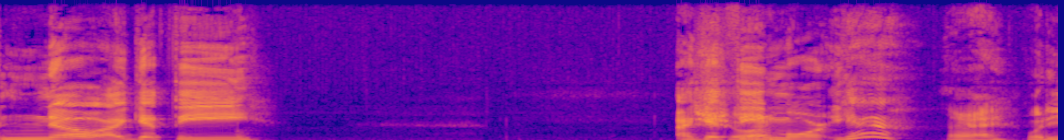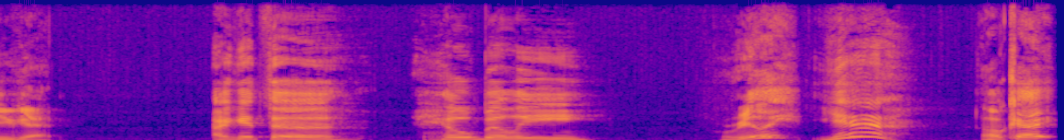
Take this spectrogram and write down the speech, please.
No, I get the. I get Sure? the more. Yeah, All right, what do you get? I get the hillbilly. Really? Yeah, Okay.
